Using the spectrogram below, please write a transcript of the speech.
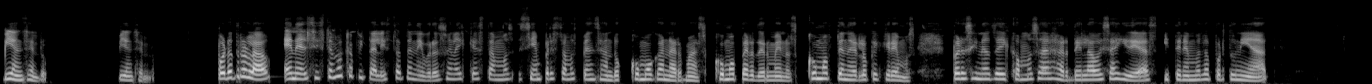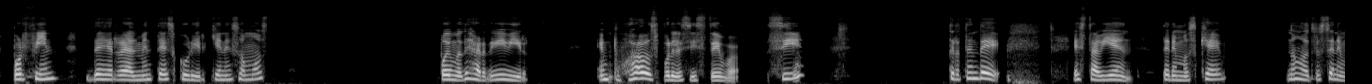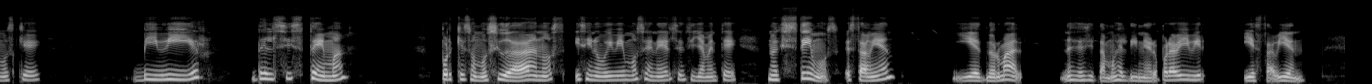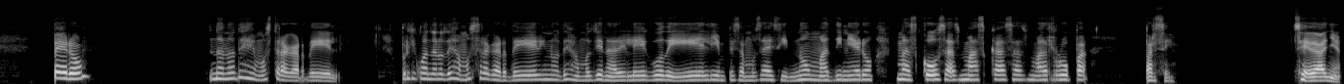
piénsenlo, piénsenlo. Por otro lado, en el sistema capitalista tenebroso en el que estamos, siempre estamos pensando cómo ganar más, cómo perder menos, cómo obtener lo que queremos. Pero si nos dedicamos a dejar de lado esas ideas y tenemos la oportunidad, por fin, de realmente descubrir quiénes somos, podemos dejar de vivir empujados por el sistema, ¿sí? Traten de, está bien, tenemos que, nosotros tenemos que vivir del sistema porque somos ciudadanos y si no vivimos en él, sencillamente no existimos, ¿está bien? Y es normal, necesitamos el dinero para vivir y está bien. Pero no nos dejemos tragar de él. Porque cuando nos dejamos tragar de él y nos dejamos llenar el ego de él y empezamos a decir, no, más dinero, más cosas, más casas, más ropa, parce, se daña.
